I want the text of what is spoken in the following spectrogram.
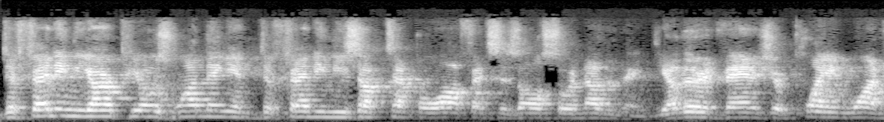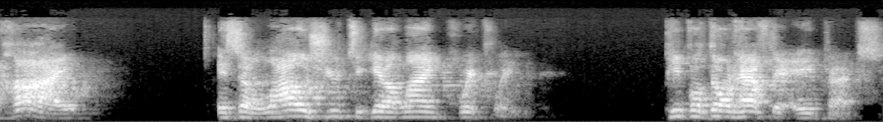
Defending the RPO is one thing, and defending these up tempo offenses is also another thing. The other advantage of playing one high is it allows you to get a line quickly. People don't have to apex.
